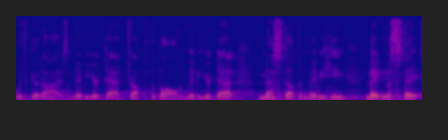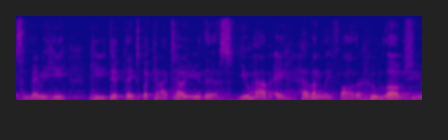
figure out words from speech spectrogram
with good eyes. And maybe your dad dropped the ball, and maybe your dad messed up, and maybe he made mistakes, and maybe he, he did things. But can I tell you this? You have a heavenly father who loves you.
